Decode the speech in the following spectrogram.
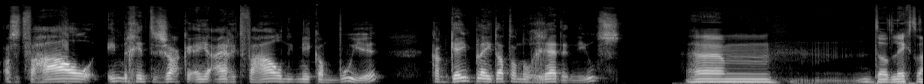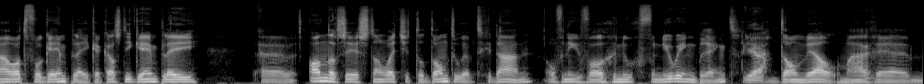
als het verhaal in begint te zakken. en je eigenlijk het verhaal niet meer kan boeien? Kan gameplay dat dan nog redden, Niels? Ehm, dat ligt eraan wat voor gameplay. Kijk, als die gameplay eh, anders is dan wat je tot dan toe hebt gedaan, of in ieder geval genoeg vernieuwing brengt, Ja. dan wel. Maar ehm,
